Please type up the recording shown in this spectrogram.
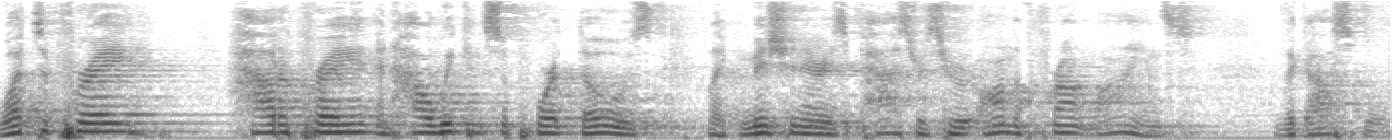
what to pray, how to pray, and how we can support those like missionaries, pastors who are on the front lines of the gospel.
